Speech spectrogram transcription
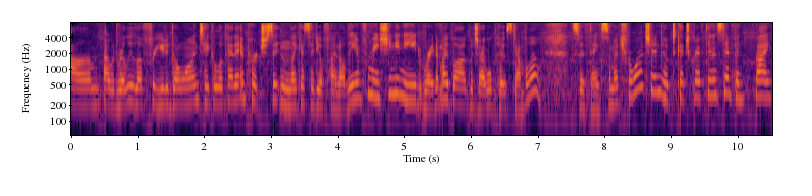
um, I would really love for you to go on, take a look at it, and purchase it. And like I said, you'll find all the information you need right at my blog, which I will post down below. So thanks so much for watching. Hope to catch you crafting and stamping. Bye.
